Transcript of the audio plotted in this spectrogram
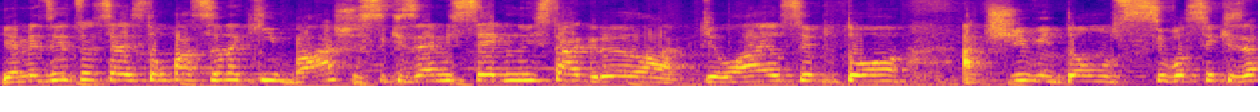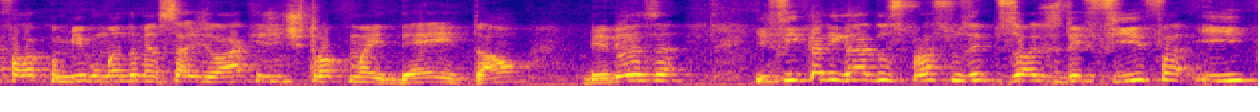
E as minhas redes sociais estão passando aqui embaixo. Se quiser, me segue no Instagram lá, porque lá eu sempre tô ativo. Então, se você quiser falar comigo, manda mensagem lá que a gente troca uma ideia e tal, beleza? E fica ligado nos próximos episódios de FIFA e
